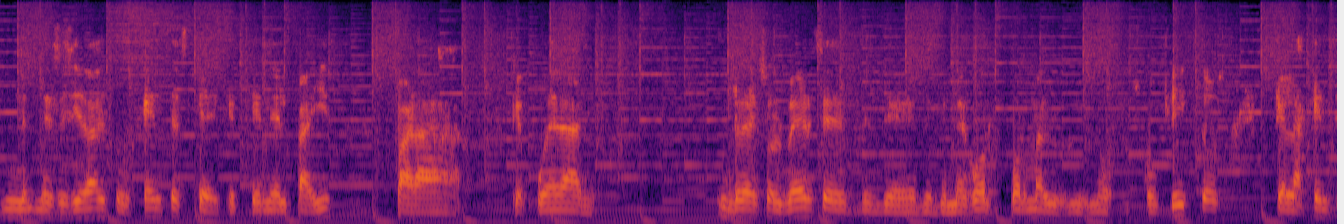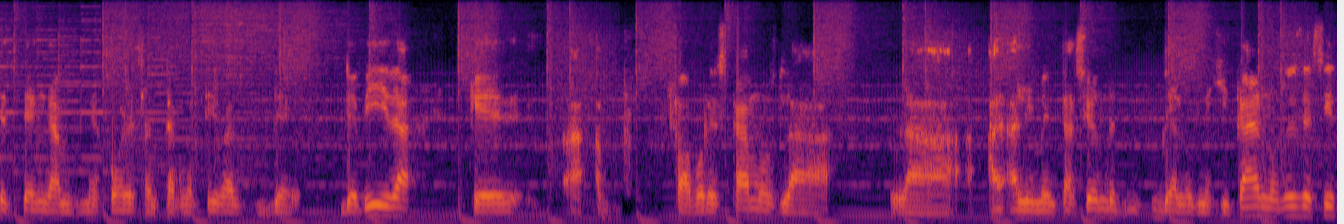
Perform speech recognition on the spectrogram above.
necesidades urgentes que, tiene el país para que puedan resolverse de, mejor forma los conflictos, que la gente tenga mejores alternativas de, vida, que favorezcamos la, alimentación de, los mexicanos, es decir,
